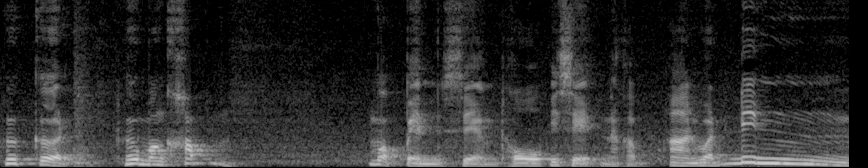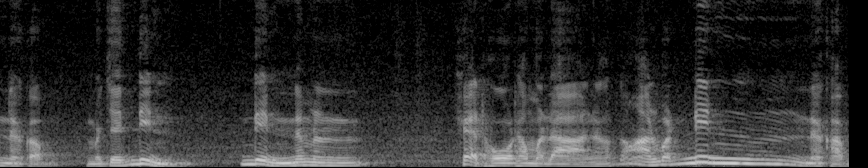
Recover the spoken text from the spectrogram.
เพื่อเกิดเพื่อบังคับว่าเป็นเสียงโทพิเศษนะครับ อ่านว่าดินนะครับไม่ใช่ดินดินนั่นมันแค่โทธรรมดานะครับ ต้องอ่านว่าดินนะครับ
